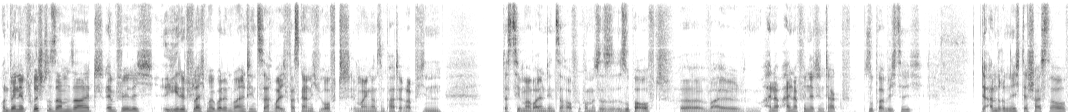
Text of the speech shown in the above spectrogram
Und wenn ihr frisch zusammen seid, empfehle ich, redet vielleicht mal über den Valentinstag, weil ich weiß gar nicht, wie oft in meinen ganzen Paartherapien das Thema Valentinstag aufgekommen ist. Das ist super oft, äh, weil einer, einer findet den Tag super wichtig, der andere nicht, der scheißt drauf.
